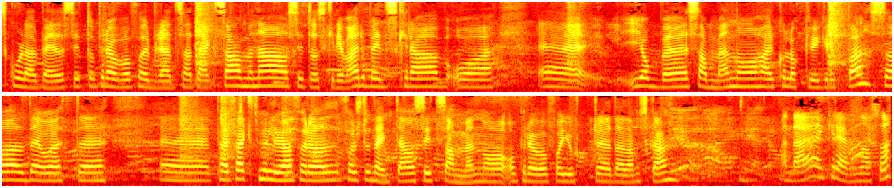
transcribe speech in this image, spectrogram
skolearbeidet sitt og prøver å forberede seg til eksamener og sitter og skriver arbeidskrav og eh, jobber sammen og har kollokviegrupper. Så det er jo et eh, perfekt miljø for, å, for, studenter å sitte sammen og, og prøve å få gjort eh, det de skal. Men det er krevende også?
